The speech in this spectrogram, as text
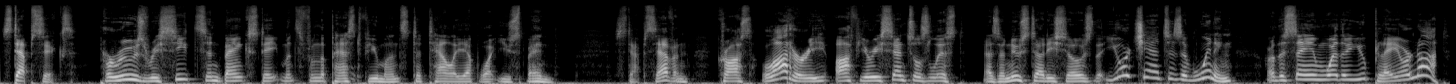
Step 6. Peruse receipts and bank statements from the past few months to tally up what you spend. Step 7. Cross lottery off your essentials list, as a new study shows that your chances of winning are the same whether you play or not.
